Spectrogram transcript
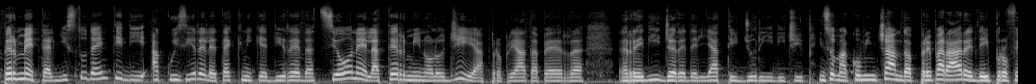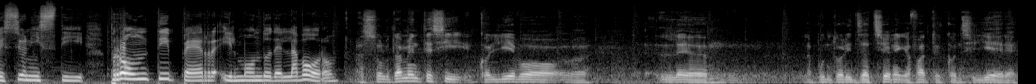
permette agli studenti di acquisire le tecniche di redazione e la terminologia appropriata per redigere degli atti giuridici, insomma, cominciando a preparare dei professionisti pronti per il mondo del lavoro. Assolutamente sì, coglievo eh, le, la puntualizzazione che ha fatto il consigliere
